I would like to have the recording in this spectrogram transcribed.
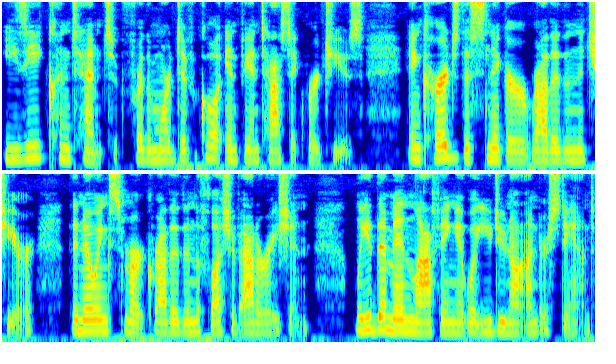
easy contempt for the more difficult and fantastic virtues. Encourage the snigger rather than the cheer, the knowing smirk rather than the flush of adoration. Lead them in laughing at what you do not understand.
